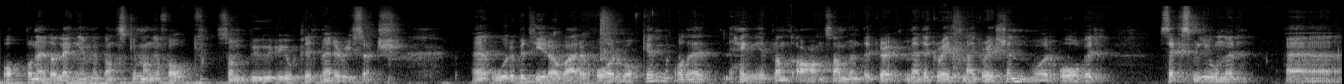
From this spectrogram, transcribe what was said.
opp og ned og lenge med ganske mange folk som burde gjort litt mer research. Eh, ordet betyr å være årvåken, og det henger bl.a. sammen med The Great Migration, hvor over seks millioner eh,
